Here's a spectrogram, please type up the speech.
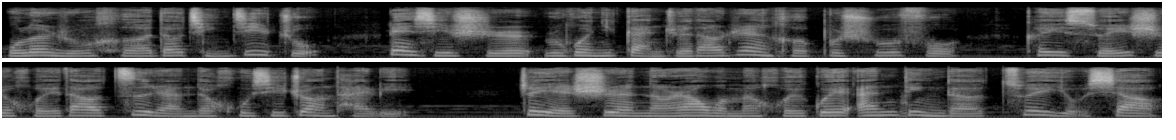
无论如何，都请记住，练习时如果你感觉到任何不舒服，可以随时回到自然的呼吸状态里。这也是能让我们回归安定的最有效、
